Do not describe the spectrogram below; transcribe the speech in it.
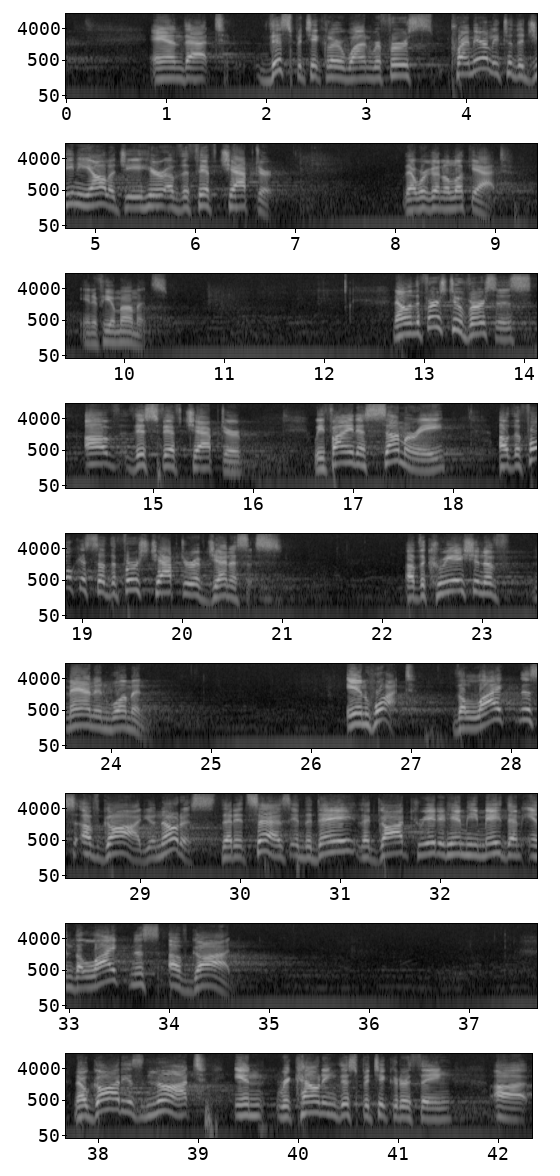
And that this particular one refers primarily to the genealogy here of the fifth chapter that we're going to look at in a few moments. Now, in the first two verses of this fifth chapter, we find a summary of the focus of the first chapter of Genesis, of the creation of man and woman. In what? The likeness of God. You'll notice that it says, In the day that God created him, he made them in the likeness of God. Now, God is not, in recounting this particular thing, uh,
